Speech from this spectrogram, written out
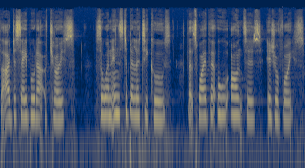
that I disabled out of choice. So when instability calls, that's why the all answers is your voice.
